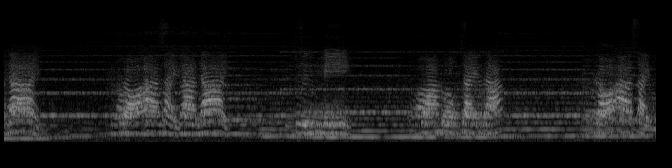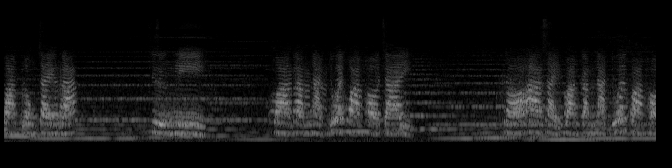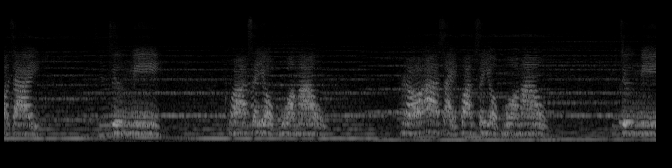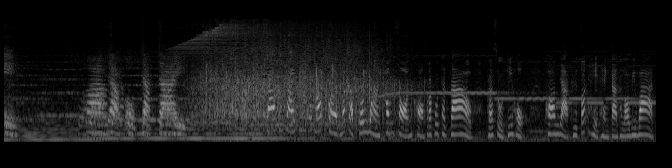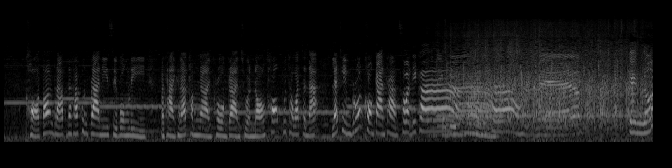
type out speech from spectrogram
การได้ เพราะอาศัยการได้ จึงมี ความปรงใจรัก เพราะอาศัยความปรงใจรัก จึงมี ความกำหนัดด้วยความพอใจ เพราะอาศัยความกำหนัดด้วยความพอใจ จึงมี ความสยบมัวเมา เพราะอาศัยความสยบมัวเมา จึงมี ความจับอกจับใจชาวสุไซตี้นะคะเปิดมากับตัวอย่างคำสอนของพระพุทธเจ้า พระสูตรที่ 6 ความอยากคือต้นเหตุแห่งการทะเลาะวิวาท ขอต้อนรับนะคะ คุณปราณีสือวงลี ประธานคณะทำงานโครงการชวนน้องท่องพุทธวจนะ และทีมร่วมโครงการค่ะ สวัสดีค่ะสวัสดีค่ะแหมเก่งเนาะ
